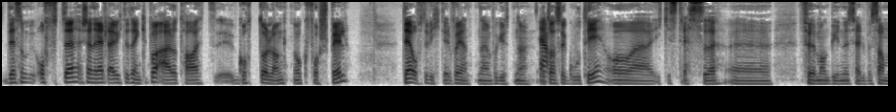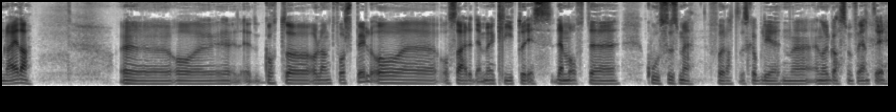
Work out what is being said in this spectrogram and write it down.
Det som ofte generelt er viktig å tenke på, er å ta et godt og langt nok forspill. Det er ofte viktigere for jentene enn for guttene. Ja. Å ta seg god tid og eh, ikke stresse det uh, før man begynner selve samleiet. da. Eh, og eh, et godt og, langt forspill. Og, eh, og så er det det med klitoris. Det må ofte koses med for at det skal bli en, en orgasme for jenter.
